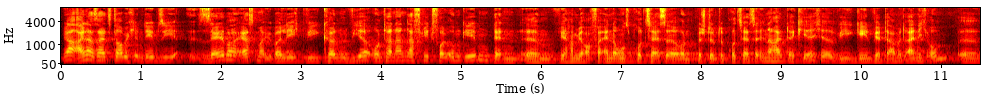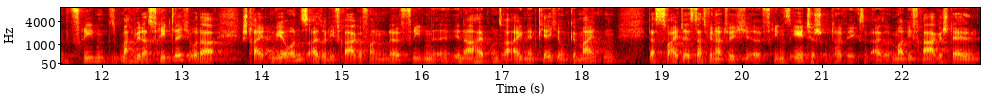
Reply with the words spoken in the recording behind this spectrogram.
Ja, einerseits glaube ich, indem sie selber erstmal überlegt, wie können wir untereinander friedvoll umgehen, denn ähm, wir haben ja auch Veränderungsprozesse und bestimmte Prozesse innerhalb der Kirche. Wie gehen wir damit eigentlich um? Äh, Frieden, machen wir das friedlich oder streiten wir uns? Also die Frage von äh, Frieden innerhalb unserer eigenen Kirche und Gemeinden. Das Zweite ist, dass wir natürlich äh, friedensethisch unterwegs sind. Also immer die Frage stellen,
